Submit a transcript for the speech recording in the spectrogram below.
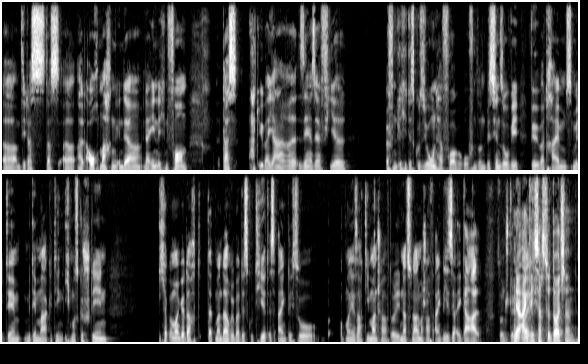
äh, die das, das äh, halt auch machen in der, in der ähnlichen Form. Das hat über Jahre sehr, sehr viel öffentliche Diskussion hervorgerufen. So ein bisschen so wie wir übertreiben es mit dem, mit dem Marketing. Ich muss gestehen, ich habe immer gedacht, dass man darüber diskutiert, ist eigentlich so, ob man ja sagt, die Mannschaft oder die Nationalmannschaft, eigentlich ist ja egal. So ein Stück. Ja, weit. eigentlich sagst du Deutschland,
